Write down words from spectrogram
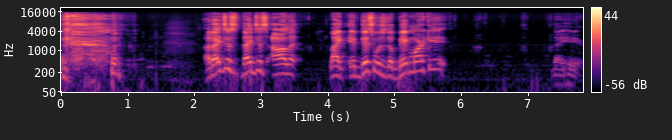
Are they just they just all like if this was the big market, they here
